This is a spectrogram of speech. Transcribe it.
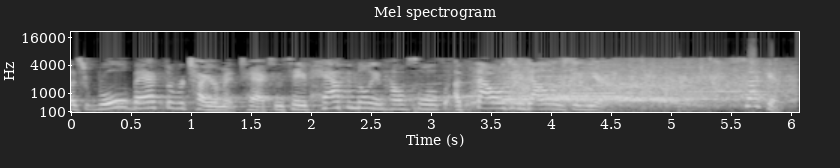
let's roll back the retirement tax and save half a million households $1,000 a year. Second,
